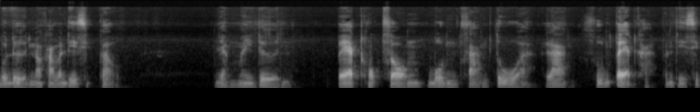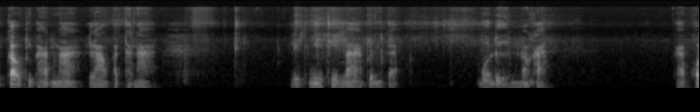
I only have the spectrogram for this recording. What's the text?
บเดินเนาะค่ะ วันที่สิบเก้ายังไม่เดินแปดหกสองบนสามตัวล่างศูนย์แปดค่ะ วันที่สิบเก้าที่ผ่านมาลาวพัฒนาเลขมีที่มาเพิ่นกะบเดินเนาะค่ะครับขอ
